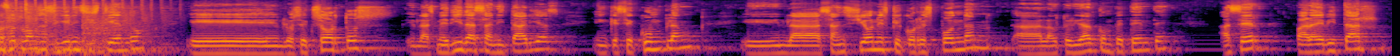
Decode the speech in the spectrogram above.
Nosotros vamos a seguir insistiendo eh, en los exhortos, en las medidas sanitarias, en que se cumplan, en las sanciones que correspondan a la autoridad competente hacer para evitar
